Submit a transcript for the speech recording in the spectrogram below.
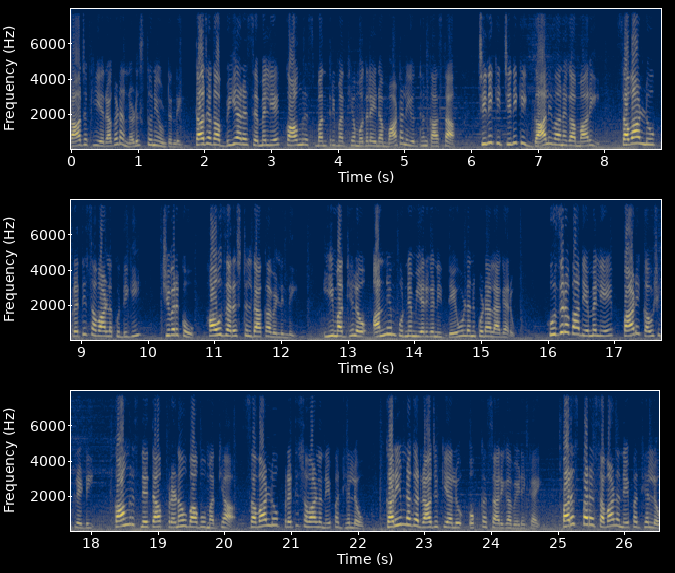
రాజకీయ రగడ నడుస్తూనే ఉంటుంది. తాజాగా బీఆర్ఎస్ ఎమ్మెల్యే కాంగ్రెస్ మంత్రి మధ్య మొదలైన మాటల యుద్ధం కాస్త చినికి చినికి గాలివానగా మారి సవాళ్ళు ప్రతి సవాళ్ళకు దిగి చివరకు హౌస్ అరెస్టుల దాకా వెళ్ళింది. ఈ మధ్యలో అన్నెం పుణ్యం ఎరగని దేవుళ్ళను కూడా లాగారు. హుజురాబాద్ ఎమ్మెల్యే పాడి కౌశిక్ రెడ్డి కాంగ్రెస్ నేత ప్రణవ్ బాబు మధ్య సవాళ్ళు ప్రతి సవాళ్ళ నేపథ్యంలో కరీంనగర్ రాజకీయాలు ఒక్కసారిగా వేడెక్కాయి. పరస్పర సవాళ్ళ నేపథ్యంలో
